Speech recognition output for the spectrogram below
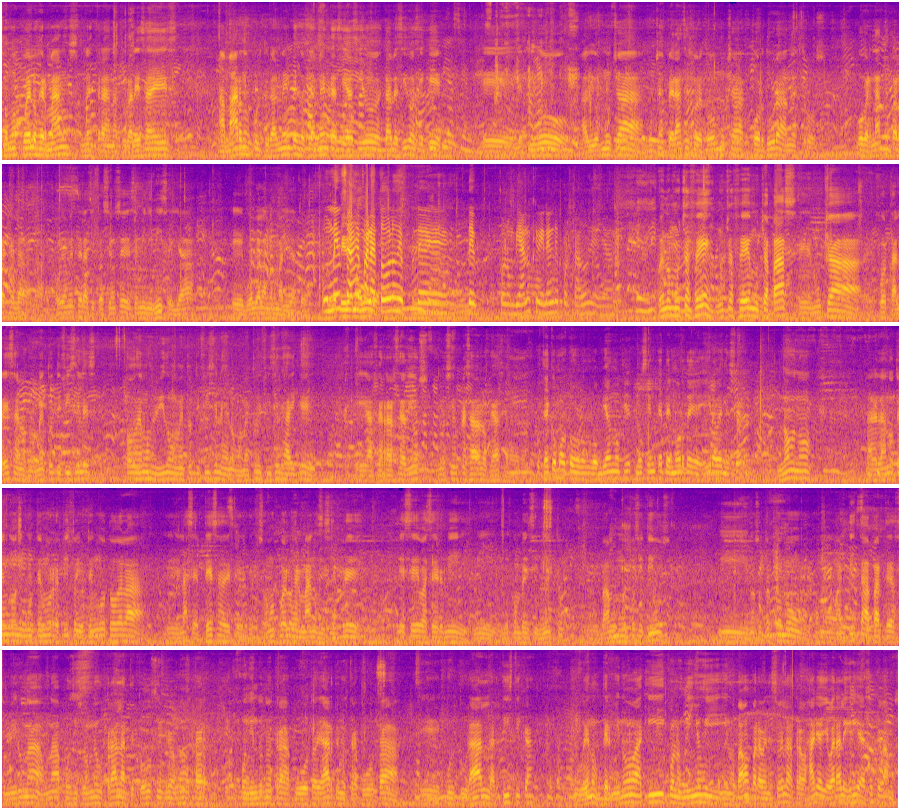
somos pueblos hermanos, nuestra naturaleza es amarnos culturalmente, socialmente, así ha sido establecido, así que eh, le pido a Dios mucha, mucha esperanza y sobre todo mucha cordura a nuestros gobernantes para que la, la- obviamente la situación se, se minimice y ya eh, vuelva a la normalidad toda. Un mensaje para todos los de, de- de colombianos que vienen deportados de allá. Bueno, mucha fe, mucha fe, mucha paz, eh, mucha fortaleza en los momentos difíciles. Todos hemos vivido momentos difíciles, en los momentos difíciles hay que eh, aferrarse a Dios. Dios siempre sabe lo que hace. ¿Usted como colombiano no, siente temor de ir a Venezuela? No, no, la verdad no tengo ningún temor, repito, yo tengo toda la, eh, la certeza de que, de que somos pueblos hermanos y siempre ese va a ser mi, mi- mi convencimiento. Vamos muy positivos y nosotros como, como artistas, aparte de asumir una, una posición neutral ante todo, siempre vamos a estar poniendo nuestra cuota de arte, nuestra cuota eh, cultural, artística. Y bueno, termino aquí con los niños y, nos vamos para Venezuela a trabajar y a llevar alegría, eso es que vamos.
